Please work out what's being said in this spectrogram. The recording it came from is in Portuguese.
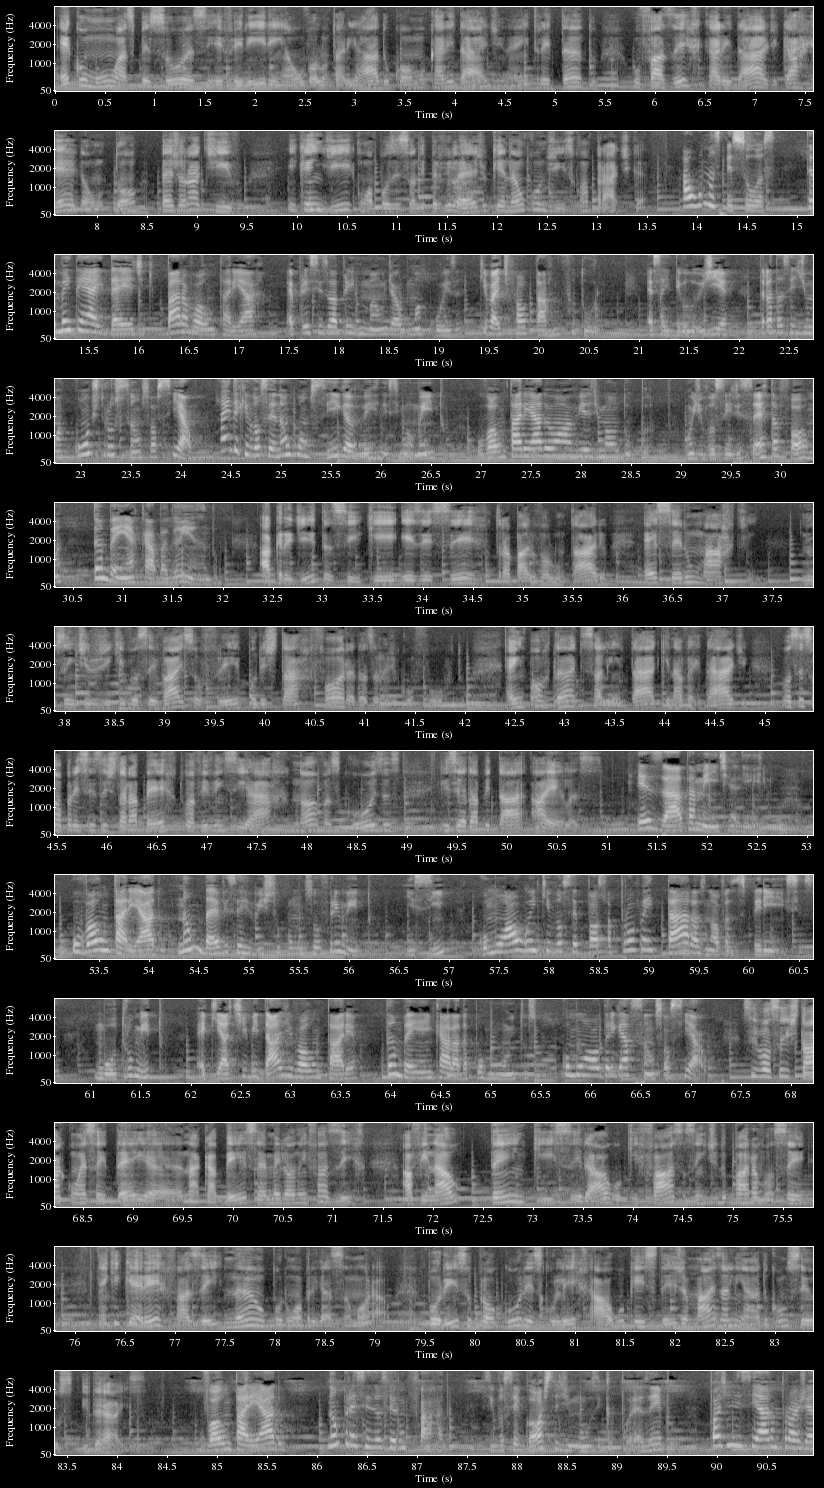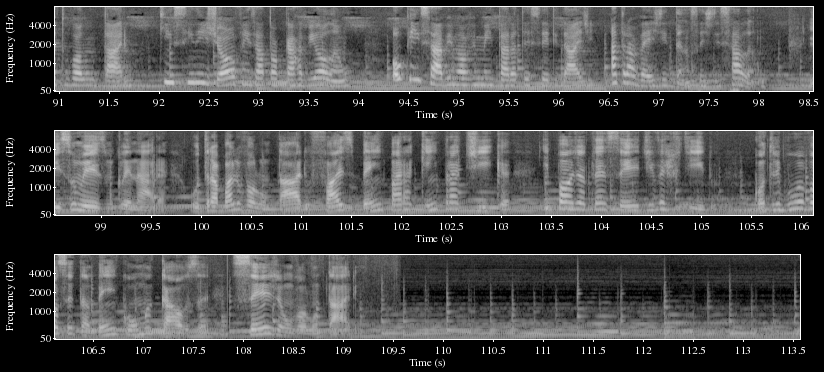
É comum as pessoas se referirem ao voluntariado como caridade, né? entretanto, o fazer caridade carrega um tom pejorativo e que indica uma posição de privilégio que não condiz com a prática. Algumas pessoas também têm a ideia de que para voluntariar é preciso abrir mão de alguma coisa que vai te faltar no futuro. Essa ideologia trata-se de uma construção social. Ainda que você não consiga ver nesse momento, o voluntariado é uma via de mão dupla, onde você, de certa forma, também acaba ganhando. Acredita-se que exercer o trabalho voluntário é ser um mártir, no sentido de que você vai sofrer por estar fora da zona de conforto. É importante salientar que, na verdade, você só precisa estar aberto a vivenciar novas coisas e se adaptar a elas. Exatamente, Aliene. O voluntariado não deve ser visto como um sofrimento, e sim como algo em que você possa aproveitar as novas experiências. Um outro mito é que a atividade voluntária também é encarada por muitos como uma obrigação social. Se você está com essa ideia na cabeça, é melhor nem fazer. Afinal, tem que ser algo que faça sentido para você. Tem que querer fazer e não por uma obrigação moral. Por isso, procure escolher algo que esteja mais alinhado com seus ideais. O voluntariado não precisa ser um fardo. Se você gosta de música, por exemplo, pode iniciar um projeto voluntário que ensine jovens a tocar violão ou quem sabe movimentar a terceira idade através de danças de salão. Isso mesmo, Clenara. O trabalho voluntário faz bem para quem pratica e pode até ser divertido. Contribua você também com uma causa. Seja um voluntário.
